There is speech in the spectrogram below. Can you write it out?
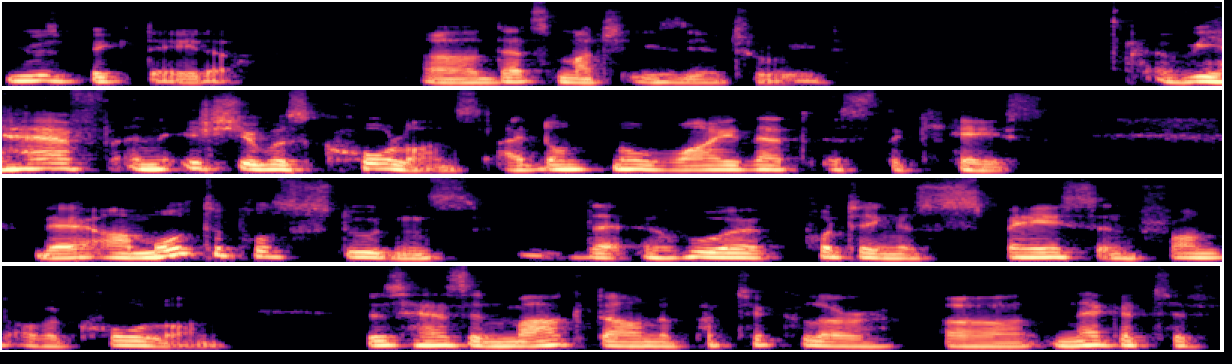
use big data. Uh, that's much easier to read. We have an issue with colons. I don't know why that is the case. There are multiple students that, who are putting a space in front of a colon. This has in Markdown a particular uh, negative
